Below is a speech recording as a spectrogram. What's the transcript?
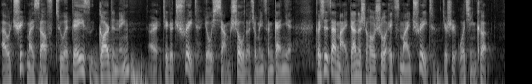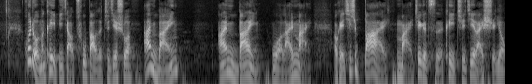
I will treat myself to a day's gardening。哎，这个 treat 有享受的这么一层概念。可是，在买单的时候说 It's my treat，就是我请客。或者我们可以比较粗暴的直接说 I'm buying。 I'm buying，我来买。OK，其实 buy 买这个词可以直接来使用，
